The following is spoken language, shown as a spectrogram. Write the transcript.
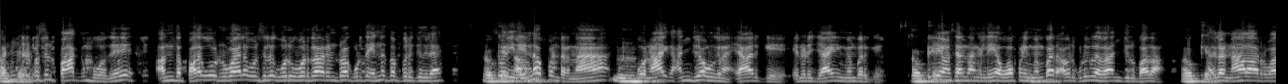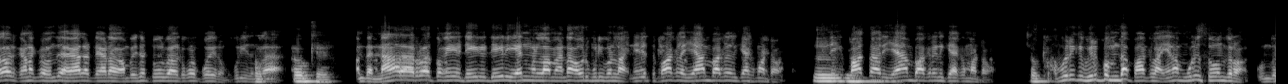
ஹண்ட்ரட் பர்சன்ட் பார்க்கும்போது அந்த பல கோடி ரூபாயில ஒரு சில ஒரு ஒரு ரூபா ரெண்டு ரூபா கொடுத்தா என்ன தப்பு இருக்குதுல? இது என்ன பண்றேன்னா ஒரு நாளைக்கு அஞ்சு ரூபா கொடுக்குறேன் யாருக்கு? என்னுடைய ஜாயினிங் மெம்பருக்கு ஃப்ரீயா சேர்ந்தாங்க இல்லையா? ஓப்பனிங் மெம்பர் அவர் கொடுக்குறது அஞ்சு ரூபாய் தான் அதுல நாலாயிரம் ரூபாய் தான் ஒரு கணக்குல வந்து வேலட் ஏடா ஐம்பது பைசா டூர் வேலட் கூட போயிடும் புரியுதுங்களா? அந்த நாலாயிரம் ரூபாய் தொகையை டெய்லி டெய்லி ஏன் பண்ணலாம் வேண்டாம்? அவர் முடிவு பண்ணலாம். நேத்து பார்க்கல ஏன் பார்க்கலன்னு கேட்க மாட்டோம். இன்னைக்கு பார்த்தாரு ஏன் பாக்குறேன்னு கேட்க மாட்டோம். அவருக்கு விருப்பம் தான் பார்க்கலாம். ஏன்னா முழு சுதந்திரம். உங்க.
